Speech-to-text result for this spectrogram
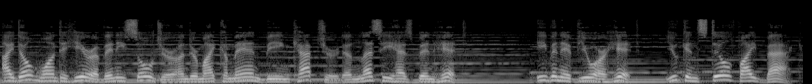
I don't want to hear of any soldier under my command being captured unless he has been hit. Even if you are hit, you can still fight back.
